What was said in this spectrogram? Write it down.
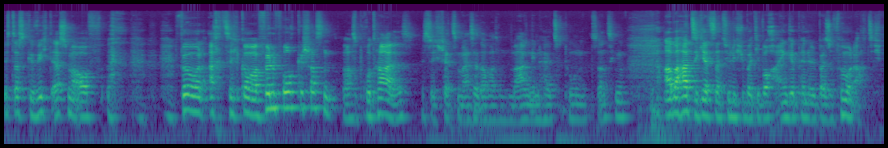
ist das Gewicht erstmal auf 85,5 hochgeschossen, was brutal ist. Also ich schätze mal, es hat auch was mit Mageninhalt zu tun und sonstigen. Aber hat sich jetzt natürlich über die Woche eingependelt bei so 85.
